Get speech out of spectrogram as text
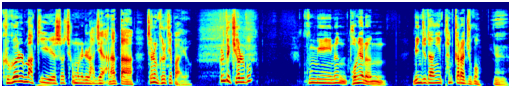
그걸 막기 위해서 청문회를 하지 않았다. 저는 그렇게 봐요. 그런데 결국 국민은 보면은 민주당이 판 깔아주고 예.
